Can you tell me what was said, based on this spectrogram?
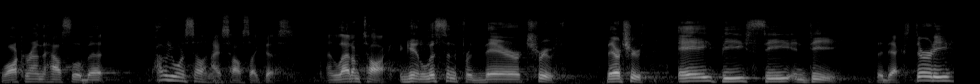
walk around the house a little bit. Why would you want to sell a nice house like this? And let them talk. Again, listen for their truth. Their truth. A, B, C, and D. The deck's dirty.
